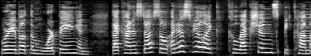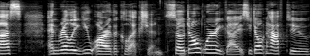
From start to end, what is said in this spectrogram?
Worry about them warping and that kind of stuff. So i just feel like collections become us and really you are the collection. So don't worry guys. You don't have to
